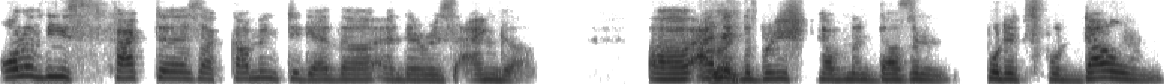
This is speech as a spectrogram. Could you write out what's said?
all of these factors are coming together and there is anger. Uh, and if the British government doesn't put its foot down,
